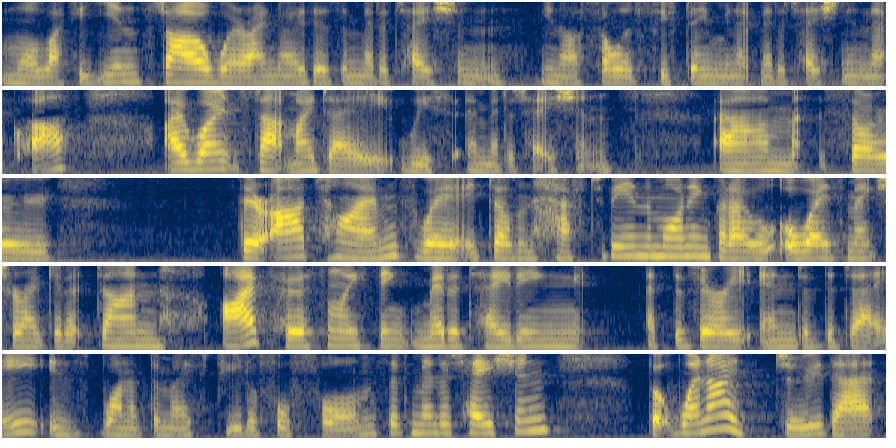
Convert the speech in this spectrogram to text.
more like a yin style, where I know there's a meditation, you know, a solid 15 minute meditation in that class, I won't start my day with a meditation. Um, so there are times where it doesn't have to be in the morning, but I will always make sure I get it done. I personally think meditating at the very end of the day is one of the most beautiful forms of meditation. But when I do that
